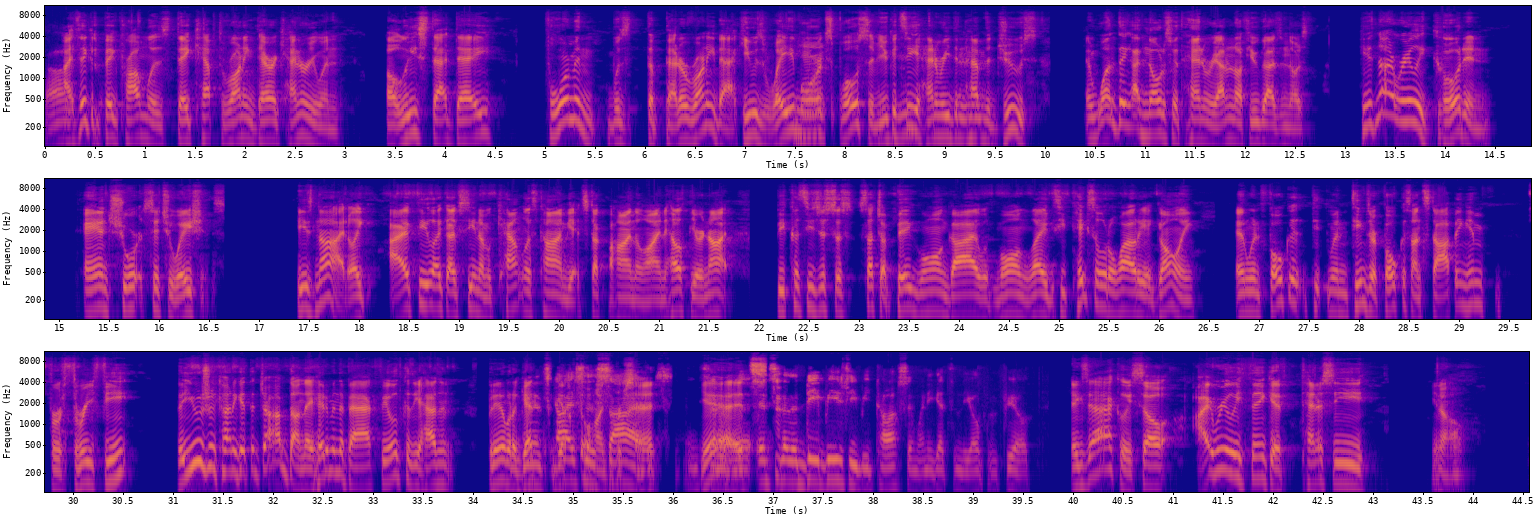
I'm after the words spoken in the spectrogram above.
dog. I think a big problem was they kept running Derrick Henry when, at least that day, Foreman was the better running back. He was way more Mhm. explosive. You could Mhm. see Henry didn't have Mhm. the juice. And one thing I've noticed with Henry, I don't know if you guys have noticed, he's not really good in and short situations. He's not. Like I feel like I've seen him countless times get stuck behind the line, healthy or not, because he's just a, such a big, long guy with long legs. He takes a little while to get going, and when focus when teams are focused on stopping him for three feet, they usually kind of get the job done. They hit him in the backfield because he hasn't been able to get, it's get to 100%. size. Yeah, of the, it's- instead of the DBs he'd be tossing when he gets in the open field. Exactly. So I really think if Tennessee, you know,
